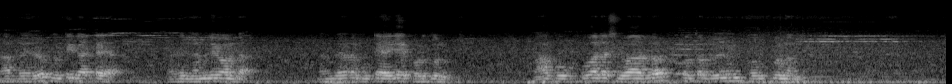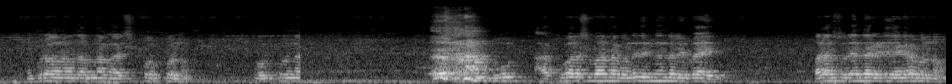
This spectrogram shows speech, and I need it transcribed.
నా పేరు గుట్టి కట్టయ్య అది నందిగొండ నందిగొండ గుట్టి అయితే కొడుకులు. మాకు ఉప్పువాల శివారులో కొంత భూమి కొనుక్కున్నాము. ఉగ్రవనం ధర్మం కలిసి కొనుక్కున్నాం. కొనుక్కున్న ఉప్పువాల శివారులో కొన్నది ఎనిమిది వందల ఇరవై ఐదు. పొలం సురేందర్ రెడ్డి దగ్గర కొన్నాం.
